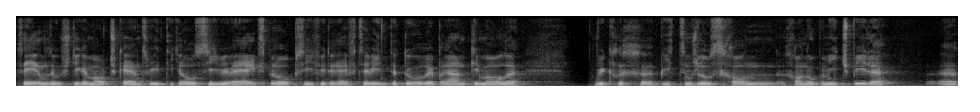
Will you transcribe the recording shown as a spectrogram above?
sehr ein lustiger Match geben. Es wird die grosse Bewährungsprobe sein für den FC Winterthur, ob er endlich mal wirklich äh, bis zum Schluss kann, kann oben mitspielen äh,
